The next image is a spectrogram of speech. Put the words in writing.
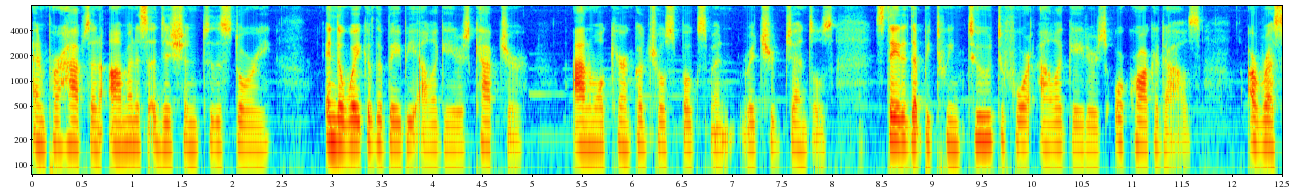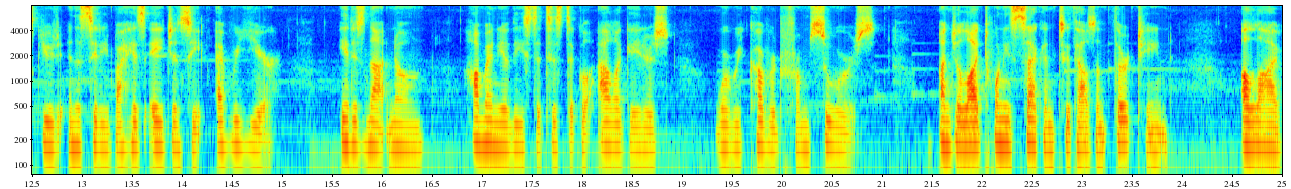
And perhaps an ominous addition to the story, in the wake of the baby alligator's capture, Animal Care and Control spokesman Richard Gentles stated that between two to four alligators or crocodiles are rescued in the city by his agency every year. It is not known how many of these statistical alligators were recovered from sewers. On July 22, 2013, a live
